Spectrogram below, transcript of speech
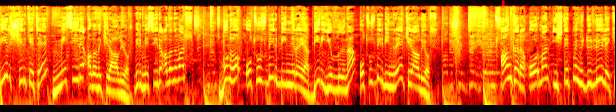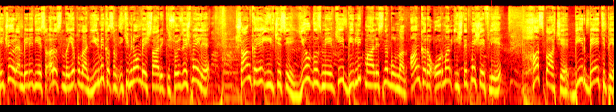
bir şirkete mesire alanı kiralıyor. Bir mesire alanı var. Bunu 31 bin liraya bir yıllığına 31 bin liraya kiralıyor. Ankara Orman İşletme Müdürlüğü ile Keçiören Belediyesi arasında yapılan 20 Kasım 2015 tarihli sözleşme ile Çankaya ilçesi Yıldız mevki Birlik Mahallesi'nde bulunan Ankara Orman İşletme Şefliği Hasbahçe 1B tipi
